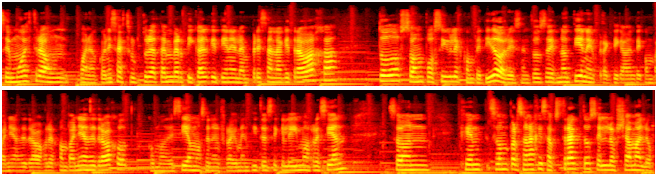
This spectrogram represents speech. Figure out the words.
se muestra un, bueno, con esa estructura tan vertical que tiene la empresa en la que trabaja, todos son posibles competidores, entonces no tiene prácticamente compañeros de trabajo. Los compañeros de trabajo, como decíamos en el fragmentito ese que leímos recién, son, son personajes abstractos, él los llama los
